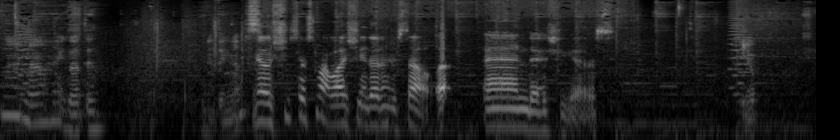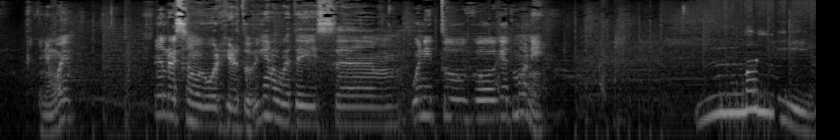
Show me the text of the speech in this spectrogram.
No, no, I got it. Anything else? No, she's so smart. Why is she done it herself? Uh, and there she goes. Yep. Anyway, the reason we were here to begin with is um, we need to go get money. Money.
